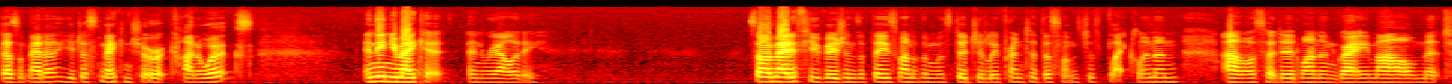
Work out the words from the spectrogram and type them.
doesn't matter, you're just making sure it kind of works. And then you make it in reality. So I made a few versions of these. One of them was digitally printed. This one's just black linen. Um, also did one in grey marl knit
